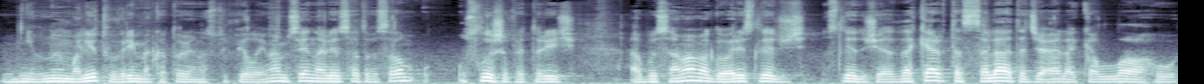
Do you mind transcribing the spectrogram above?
дневную молитву, время которой наступило. Имам Сейн, алейхиссалам, услышав эту речь Абу Самама, говорит следующее. «Закарта салата джа'аляка Аллаху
